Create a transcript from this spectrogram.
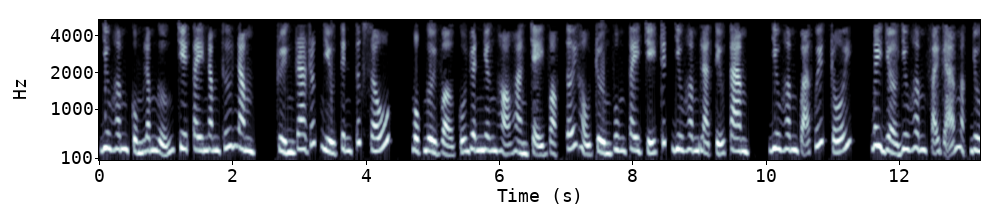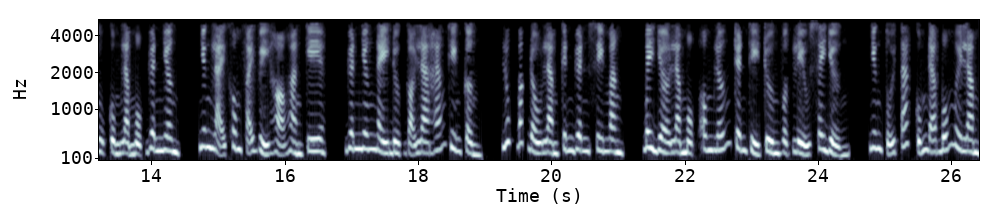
Diêu Hâm cùng lâm ngưỡng chia tay năm thứ năm, truyền ra rất nhiều tin tức xấu. Một người vợ của doanh nhân họ Hoàng chạy vọt tới hậu trường vung tay chỉ trích Diêu Hâm là tiểu tam, Diêu Hâm quả quyết trối, bây giờ Diêu Hâm phải gả mặc dù cùng là một doanh nhân, nhưng lại không phải vị họ Hoàng kia, doanh nhân này được gọi là Hán Thiên Cần, lúc bắt đầu làm kinh doanh xi măng, bây giờ là một ông lớn trên thị trường vật liệu xây dựng, nhưng tuổi tác cũng đã 45,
